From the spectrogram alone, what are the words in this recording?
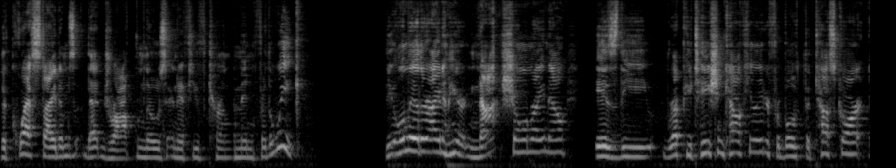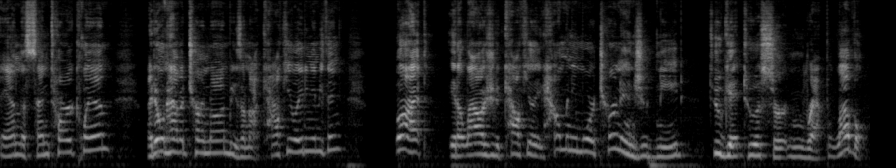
the quest items that drop from those and if you've turned them in for the week. The only other item here not shown right now is the reputation calculator for both the Tuskarr and the Centaur clan. I don't have it turned on because I'm not calculating anything, but it allows you to calculate how many more turn-ins you'd need to get to a certain rep level.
